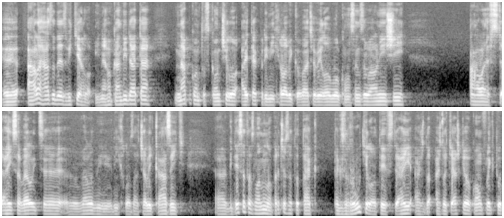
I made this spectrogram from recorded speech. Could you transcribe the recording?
Eh, ale HZDS vytiahlo iného kandidáta. Napokon to skončilo aj tak pri Michalovi Kováčovi, lebo bol konsenzuálnejší, ale vzťahy sa veľmi, veľmi rýchlo začali káziť. Kde sa to zlomilo? Prečo sa to tak tak zrútilo tie vzťahy až do, až do ťažkého konfliktu,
